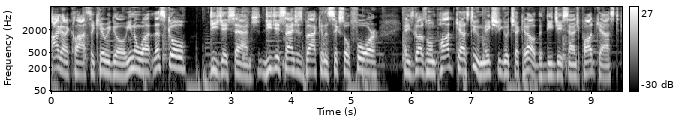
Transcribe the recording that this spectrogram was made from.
I got a classic. Here we go. You know what? Let's go. DJ Sanj. DJ Sanj is back in the 604 and he's got his own podcast too. Make sure you go check it out, the DJ Sanj podcast.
